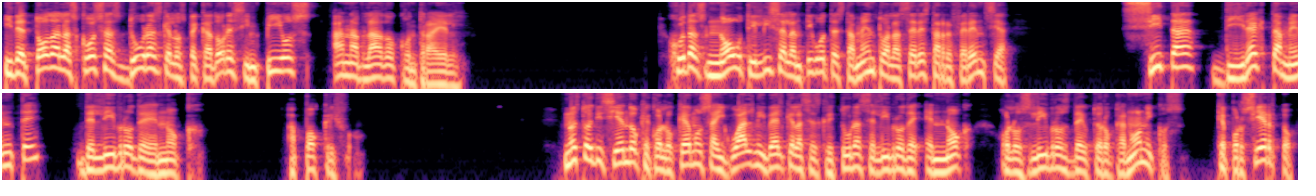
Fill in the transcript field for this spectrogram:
y de todas las cosas duras que los pecadores impíos han hablado contra él. Judas no utiliza el Antiguo Testamento al hacer esta referencia, cita directamente del libro de Enoch, apócrifo. No estoy diciendo que coloquemos a igual nivel que las escrituras el libro de Enoch o los libros deuterocanónicos, que por cierto,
